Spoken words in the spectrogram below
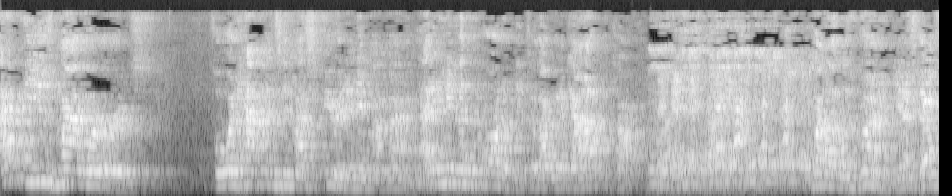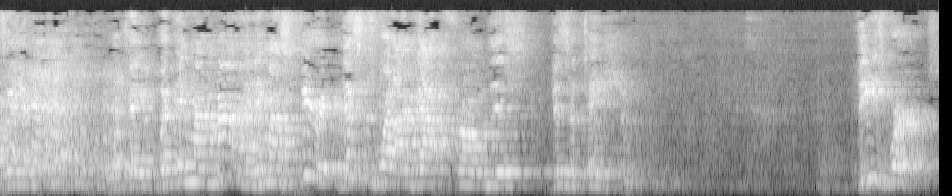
I have to use my words for what happens in my spirit and in my mind. I didn't hear nothing audibly because I would have got out the car while I was running. You understand what I'm saying? Okay, but in my mind, in my spirit, this is what I got from this visitation. These words.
